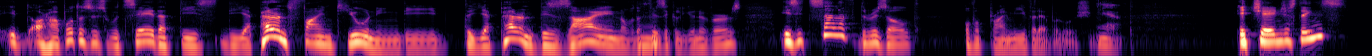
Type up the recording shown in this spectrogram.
It, our hypothesis would say that these the apparent fine tuning, the the apparent design of the physical universe, is itself the result of a primeval evolution. Yeah. It changes things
